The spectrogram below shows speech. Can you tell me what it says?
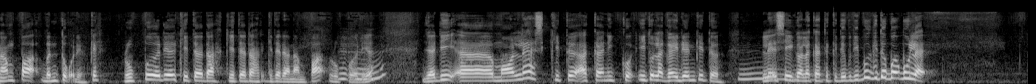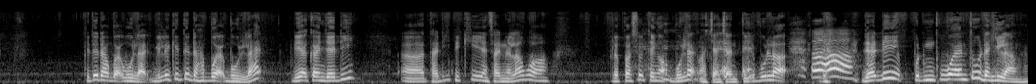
nampak bentuk dia okey rupa dia kita dah kita dah kita dah nampak rupa mm-hmm. dia jadi uh, more less kita akan ikut itulah guidance kita mm. let's say kalau kata kita tiba-tiba kita buat bulat kita dah buat bulat bila kita dah buat bulat dia akan jadi uh, tadi fikir yang sana lawa lepas tu tengok bulat macam cantik pula oh. jadi perempuan tu dah hilang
